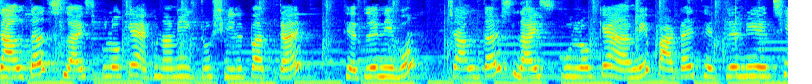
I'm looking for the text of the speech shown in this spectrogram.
চালতার স্লাইসগুলোকে এখন আমি একটু শিল শিলপাটায় থেতলে নিব। চালতার স্লাইসগুলোকে আমি পাটায় থেতলে নিয়েছি।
